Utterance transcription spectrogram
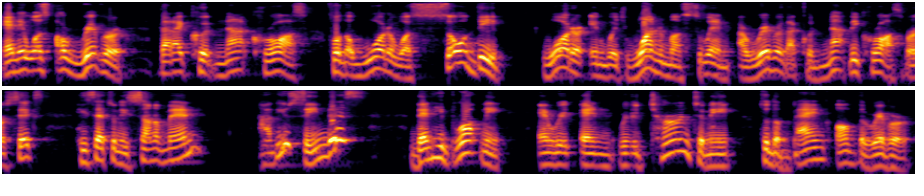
and it was a river that I could not cross, for the water was so deep, water in which one must swim, a river that could not be crossed. Verse 6 He said to me, Son of man, have you seen this? Then he brought me and, re- and returned to me to the bank of the river.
